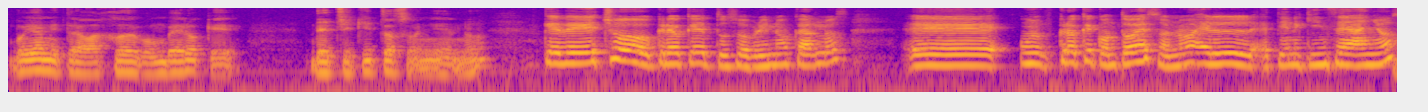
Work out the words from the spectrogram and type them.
voy a mi trabajo de bombero que de chiquito soñé, ¿no? Que de hecho creo que tu sobrino Carlos, eh, un- creo que contó eso, ¿no? Él eh, tiene 15 años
